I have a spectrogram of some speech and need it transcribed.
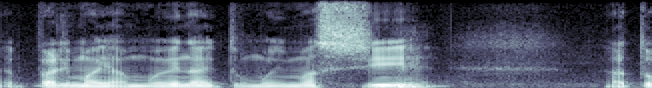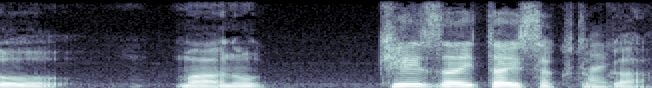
やっぱりまあやむを得ないと思いますし、えあとまああの経済対策とか、は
